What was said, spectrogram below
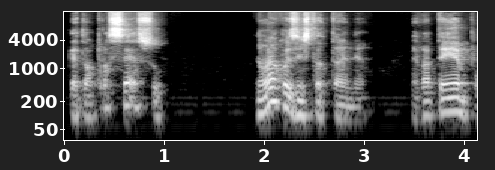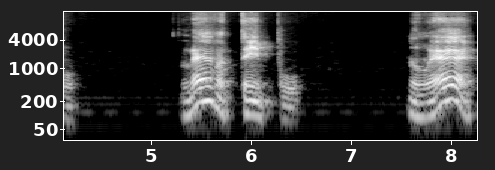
Perdoar é um processo. Não é uma coisa instantânea. Leva tempo. Leva tempo. Não é,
